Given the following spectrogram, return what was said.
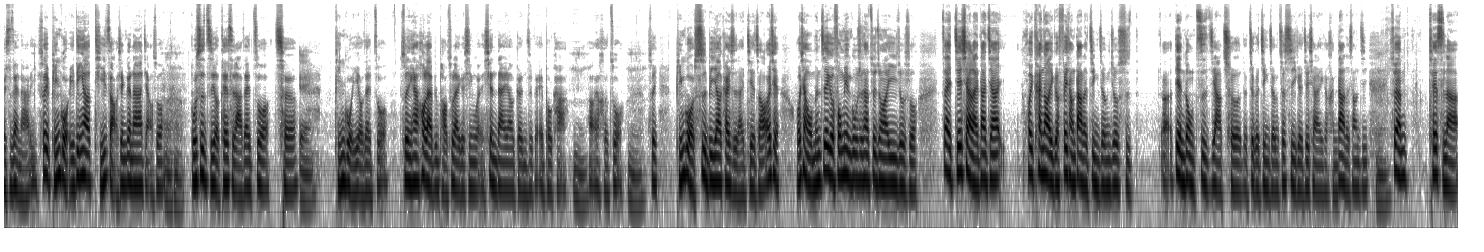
会是在哪里？所以苹果一定要提早先跟大家讲说，不是只有 Tesla 在做车，对苹果也有在做。所以你看后来不是跑出来一个新闻，现代要跟这个 Apple Car 嗯啊要合作，嗯所以苹果势必要开始来接招，而且我想我们这个封面故事它最重要的意义就是说，在接下来大家会看到一个非常大的竞争，就是呃电动自驾车的这个竞争，这是一个接下来一个很大的商机。嗯虽然 Tesla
